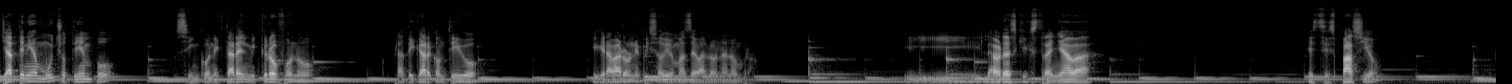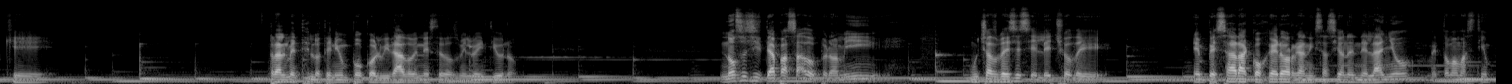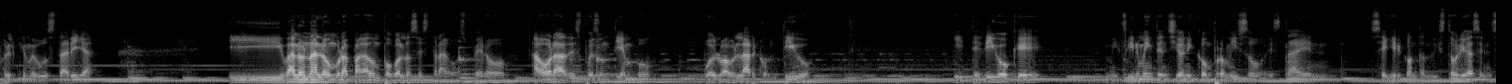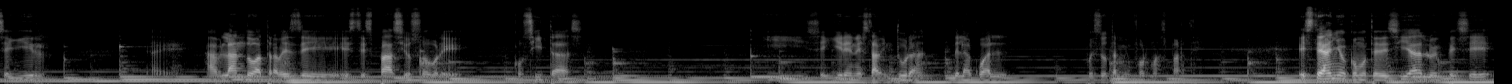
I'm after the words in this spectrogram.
Ya tenía mucho tiempo sin conectar el micrófono, platicar contigo y grabar un episodio más de Balón al Hombro. Y la verdad es que extrañaba este espacio que realmente lo tenía un poco olvidado en este 2021. No sé si te ha pasado, pero a mí muchas veces el hecho de empezar a coger organización en el año me toma más tiempo del que me gustaría. Y balón al hombro ha pagado un poco los estragos, pero ahora, después de un tiempo, vuelvo a hablar contigo. Y te digo que mi firme intención y compromiso está en seguir contando historias, en seguir eh, hablando a través de este espacio sobre cositas seguir en esta aventura de la cual pues tú también formas parte. Este año, como te decía, lo empecé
